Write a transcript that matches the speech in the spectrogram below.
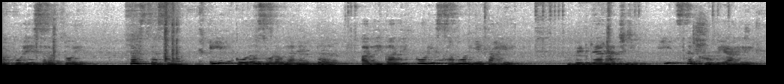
काळ पुढे सरकतोय. तस तस एक कोडं सोडवल्यानंतर अधिकाधिक कोडी समोर येत आहे. विज्ञानाची हीच तर खूबी आहे.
